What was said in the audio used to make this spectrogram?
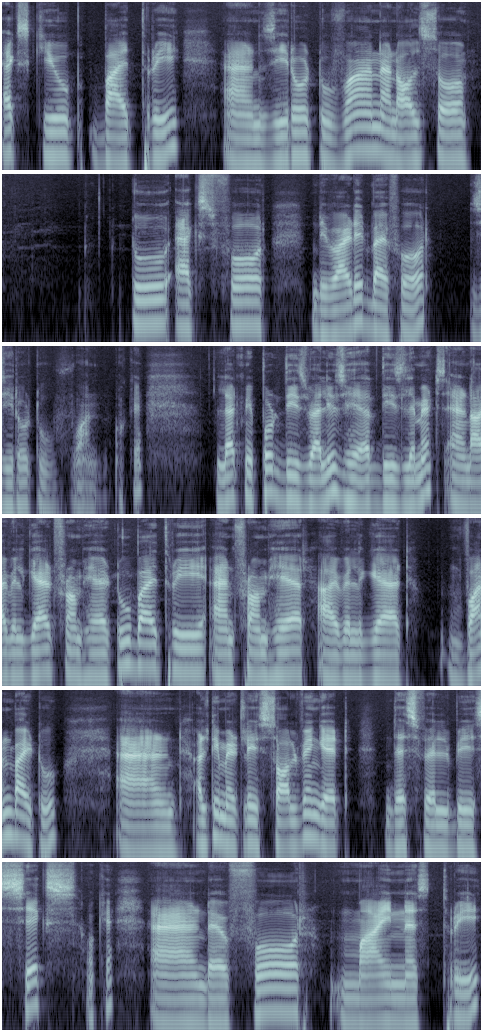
2x cube by 3 and 0 to 1 and also 2x4 divided by 4 0 to 1 okay? Let me put these values here these limits and I will get from here 2 by 3 and from here I will get 1 by 2 and ultimately solving it this will be 6 okay? And uh, 4 minus 3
